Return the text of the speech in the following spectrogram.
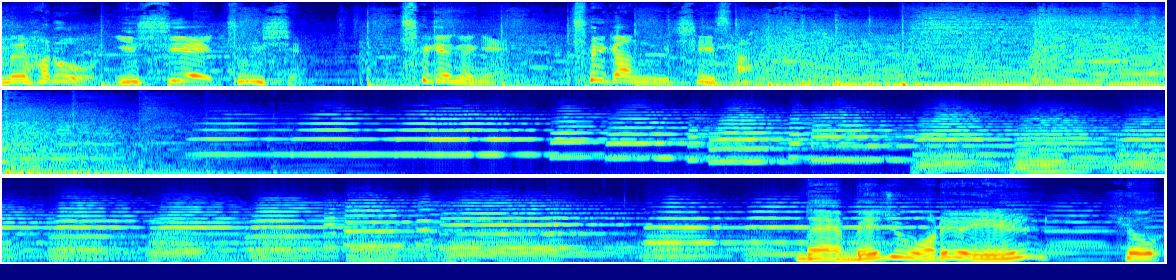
오늘 하루 이슈의 중심 최경영의 최강 시사. 네, 매주 월요일 효,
